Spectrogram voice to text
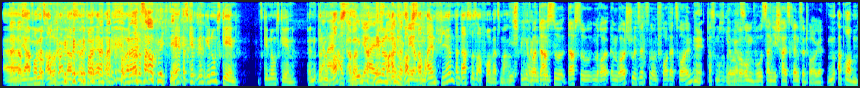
Äh, ja, vorwärts Auto fahren darfst du. Vor, ja, vor, vorwärts Das Auto ist fahren. auch wichtig. Nee, das geht, geht nur ums Gehen. Es geht nur ums Gehen. Wenn, du- wenn Ja, du robbst, auf aber ja, Fall. nehmen wir mal an, du robbst auf allen Vieren, dann darfst du es auch vorwärts machen. Aber darfst du, darfst du im Rollstuhl sitzen und vorwärts rollen? Nee, das muss Ja, aber rückwärts. warum? Wo ist dann die scheiß Grenze, Torge? Nur abrobben.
